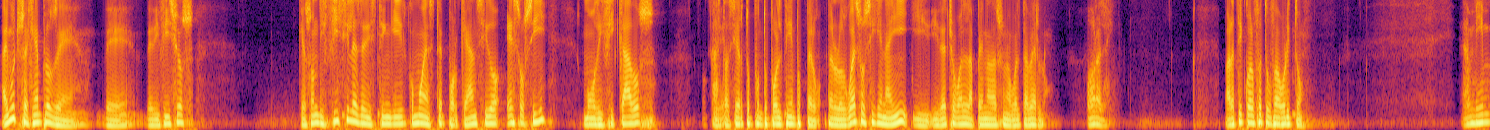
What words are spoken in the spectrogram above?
Hay muchos ejemplos de, de edificios que son difíciles de distinguir como este porque han sido, eso sí, modificados hasta cierto punto por el tiempo, pero, pero los huesos siguen ahí y, de hecho vale la pena darse una vuelta a verlo. Órale. Para ti, ¿cuál fue tu favorito? A mí,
